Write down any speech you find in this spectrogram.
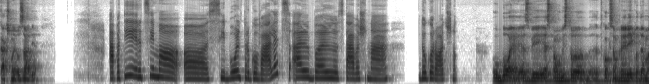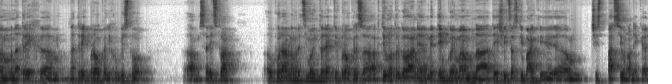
kakšno je ozadje. A pa ti, recimo, uh, si bolj trgovalec ali bolj staviš na dolgoročno? Oboje. Jaz, bi, jaz pa v bistvu, tako kot sem prej rekel, da imam na treh, um, na treh brokerjih v bistvu um, sredstva. Uporabljam recimo Interactive Broker za aktivno trgovanje, medtem ko imam na tej švicarski banki um, čist pasivno neke,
